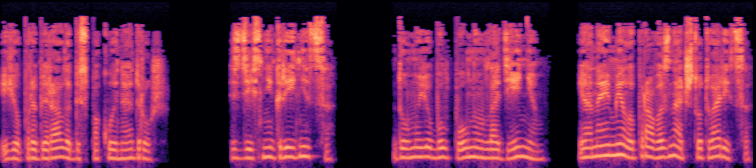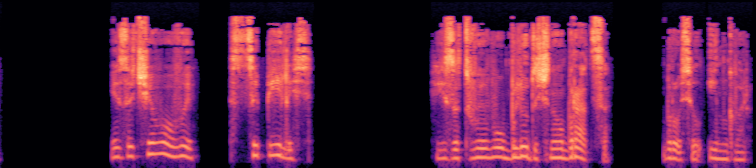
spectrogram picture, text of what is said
Ее пробирала беспокойная дрожь. «Здесь не гридница. Дом ее был полным владением, и она имела право знать, что творится. Из-за чего вы сцепились? «Из-за твоего ублюдочного братца», — бросил Ингвар.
